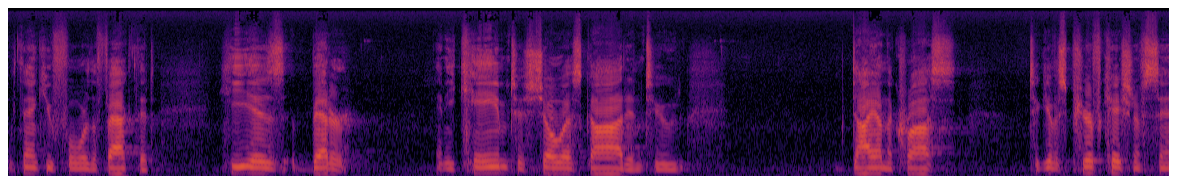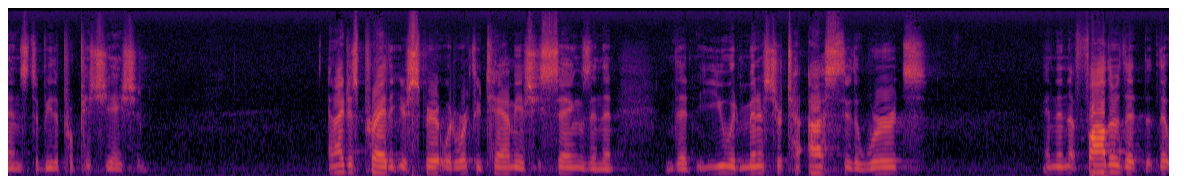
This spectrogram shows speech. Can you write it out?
We thank you for the fact that he is better and he came to show us God and to die on the cross to give us purification of sins, to be the propitiation. And I just pray that your spirit would work through Tammy as she sings and that, that you would minister to us through the words and then that, Father, that, that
